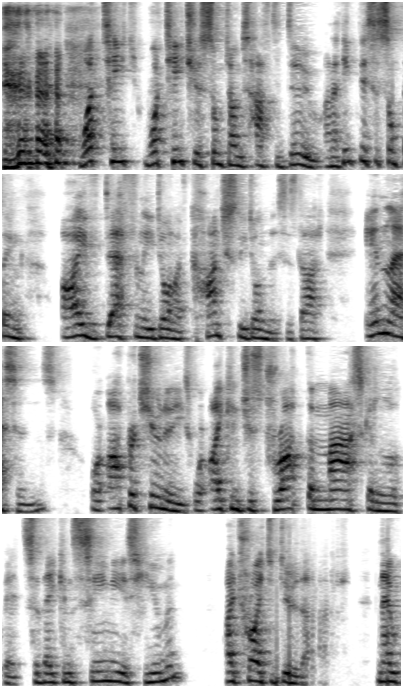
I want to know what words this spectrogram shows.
what teach what teachers sometimes have to do, and I think this is something I've definitely done. I've consciously done this. Is that in lessons or opportunities where I can just drop the mask a little bit so they can see me as human. I try to do that. Now,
